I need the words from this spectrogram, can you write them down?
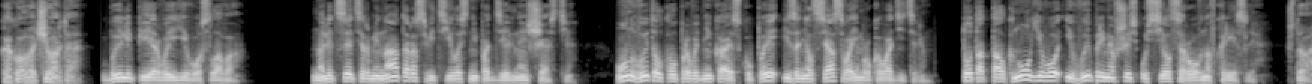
«Какого черта?» — были первые его слова. На лице терминатора светилось неподдельное счастье. Он вытолкал проводника из купе и занялся своим руководителем. Тот оттолкнул его и, выпрямившись, уселся ровно в кресле. «Что,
